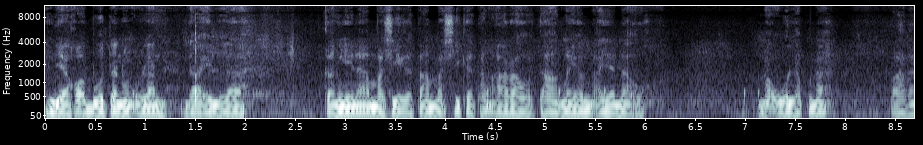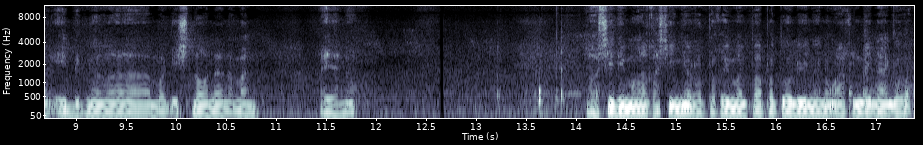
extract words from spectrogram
hindi ako abutan ng ulan dahil ah, kanina masikat ang masikat ang araw. Ta ngayon ayan na oh. Maulap na. Parang ibig nga ah, mag-snow na naman. Ayan oh. O, sige mga kasinyo, at ako'y magpapatuloy na ng aking ginagawa.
